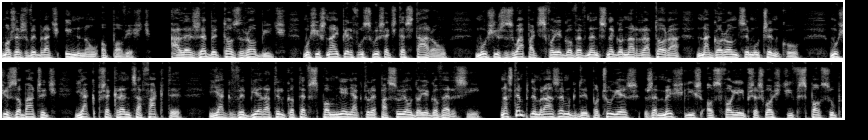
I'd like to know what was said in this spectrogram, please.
możesz wybrać inną opowieść. Ale żeby to zrobić, musisz najpierw usłyszeć tę starą. Musisz złapać swojego wewnętrznego narratora na gorącym uczynku. Musisz zobaczyć, jak przekręca fakty, jak wybiera tylko te wspomnienia, które pasują do jego wersji. Następnym razem, gdy poczujesz, że myślisz o swojej przeszłości w sposób,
